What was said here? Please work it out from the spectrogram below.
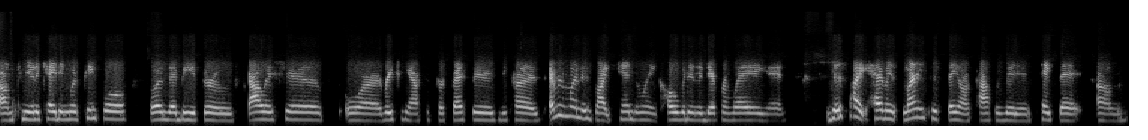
um, communicating with people, whether that be through scholarships or reaching out to professors, because everyone is like handling COVID in a different way, and just like having learning to stay on top of it and take that um,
